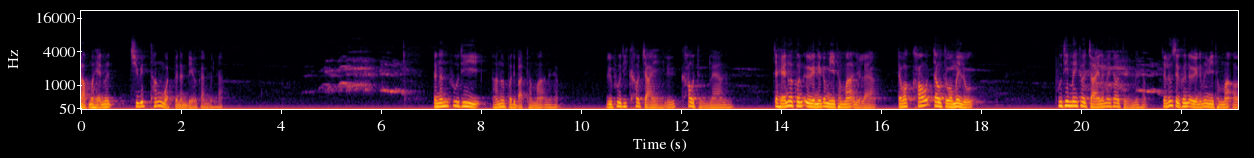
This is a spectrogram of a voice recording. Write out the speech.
กลับมาเห็นว่าชีวิตทั้งหมดเป็นอันเดียวกันอยู่แล้วดังนั้นผู้ที่หันมาปฏิบัติธรรมะนะครับ หรือผู้ที่เข้าใจหรือเข้าถึงแล้วนั้นจะเห็นว่าคนอื่นนี่ก็มีธรรมะอยู่แล้ว แต่ว่าเขาเจ้าตัวไม่รู้ ผู้ที่ไม่เข้าใจและไม่เข้าถึงนะครับ จะรู้สึกคนอื่นนี่ไม่มีธรรมะเอา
